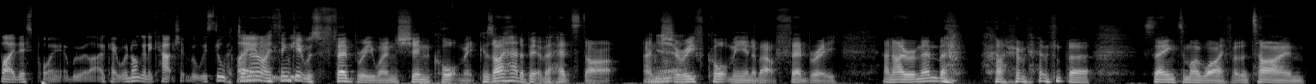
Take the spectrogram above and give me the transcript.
by this point, and we were like, okay, we're not going to catch it, but we're still I don't playing. know. I think week. it was February when Shin caught me because I had a bit of a head start, and Yeah. Sharif caught me in about February, and I remember, I remember saying to my wife at the time,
